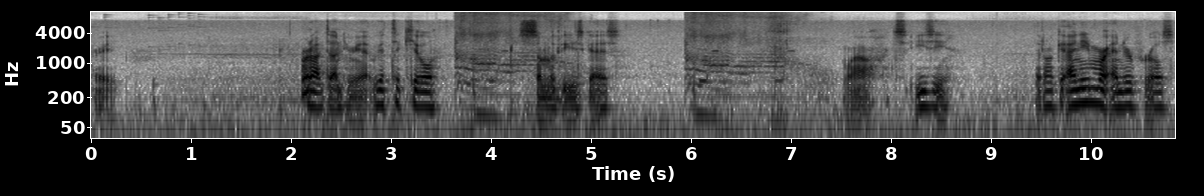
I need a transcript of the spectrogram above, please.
Alright. We're not done here yet. We have to kill some of these guys. Wow, it's easy. I don't get I need more ender pearls.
